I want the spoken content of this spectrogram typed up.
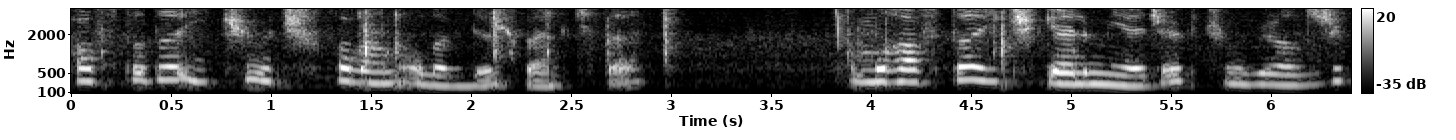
haftada 2-3 falan olabilir belki de. Bu hafta hiç gelmeyecek çünkü birazcık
